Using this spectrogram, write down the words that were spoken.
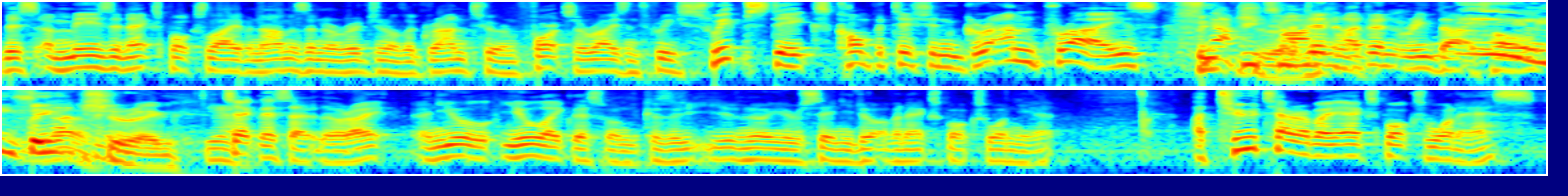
this amazing Xbox Live and Amazon Original, the Grand Tour and Forza Horizon 3 sweepstakes competition grand prize. Snappy Featuring. I didn't, I didn't read that at all. Really snappy. Featuring. Check this out though, right? And you'll you'll like this one because you know you were saying you don't have an Xbox One yet. A two terabyte Xbox One S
